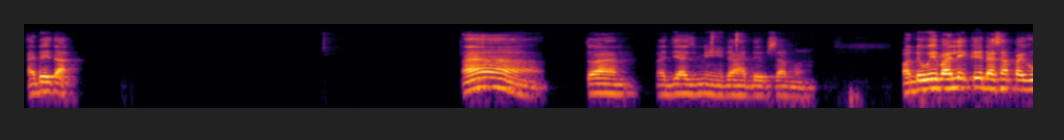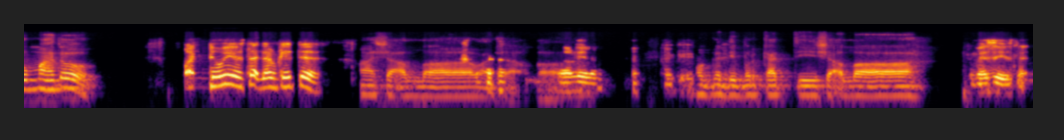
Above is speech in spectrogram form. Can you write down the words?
Ada tak? Ah, Tuan Raja Azmi dah ada bersama. On the way balik ke dah sampai rumah tu? On the way Ustaz dalam kereta. Masya Allah, Masya Allah. Alhamdulillah. Okay. Moga diberkati insya Allah. Terima kasih Ustaz.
